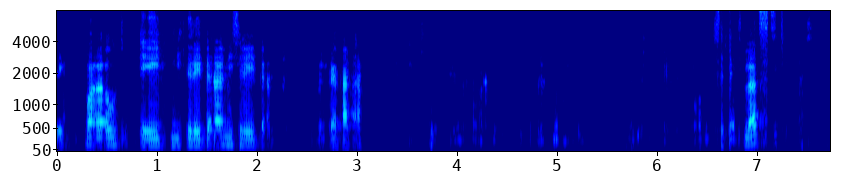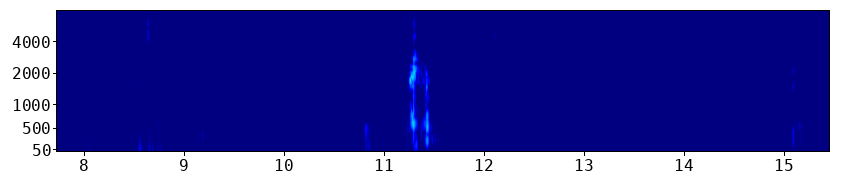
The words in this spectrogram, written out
দেখতে পারো এই নিচের নিচের খুব কঠিন ছিল লাস্টে লাস্টে একটা সূত্র পড়ে সব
